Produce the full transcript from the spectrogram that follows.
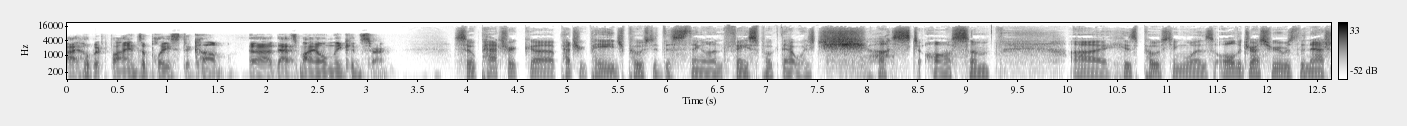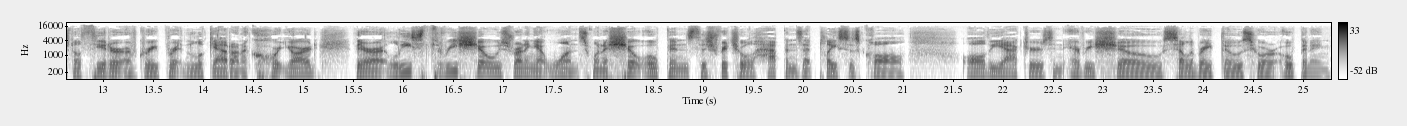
I hope it finds a place to come. Uh, that's my only concern. So Patrick uh, Patrick Page posted this thing on Facebook that was just awesome. Uh, his posting was all the dressing rooms of the National Theatre of Great Britain look out on a courtyard. There are at least three shows running at once. When a show opens, this ritual happens at places called all the actors in every show celebrate those who are opening.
